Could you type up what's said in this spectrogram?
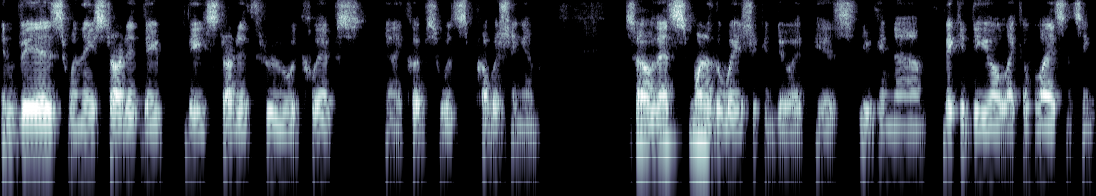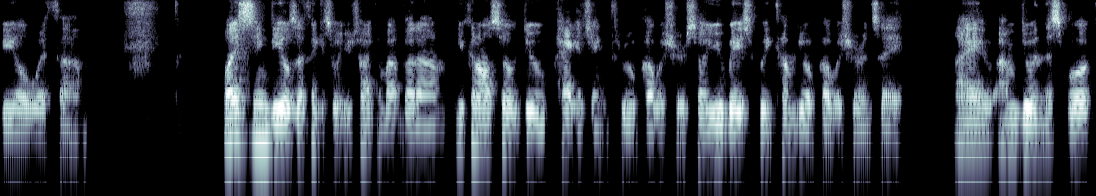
in Viz, when they started, they they started through Eclipse, and Eclipse was publishing them. So that's one of the ways you can do it. Is you can uh, make a deal like a licensing deal with um, licensing deals. I think is what you're talking about. But um, you can also do packaging through a publisher. So you basically come to a publisher and say, "I I'm doing this book,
